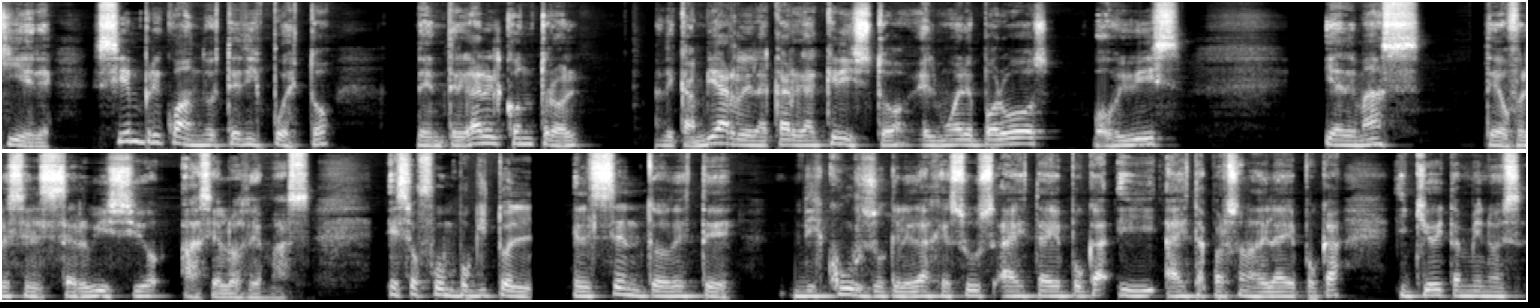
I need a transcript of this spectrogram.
quiere, siempre y cuando estés dispuesto de entregar el control, de cambiarle la carga a Cristo, Él muere por vos, vos vivís, y además te ofrece el servicio hacia los demás. Eso fue un poquito el, centro de este discurso que le da Jesús a esta época y a estas personas de la época y que hoy también es,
